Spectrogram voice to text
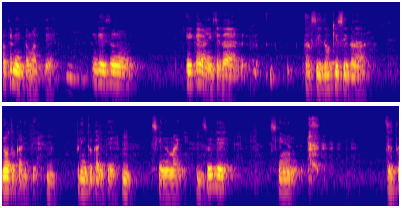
ホテルに泊まってでその英会話に来てた学生同級生からノート借りてうんプリント借りてうん。試験の前に、それで試験ずっと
